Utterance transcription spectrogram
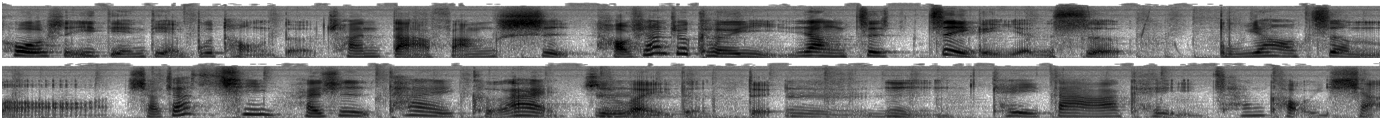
或是一点点不同的穿搭方式，好像就可以让这这个颜色不要这么小家子气，还是太可爱之类的。对，嗯嗯，可以，大家可以参考一下。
